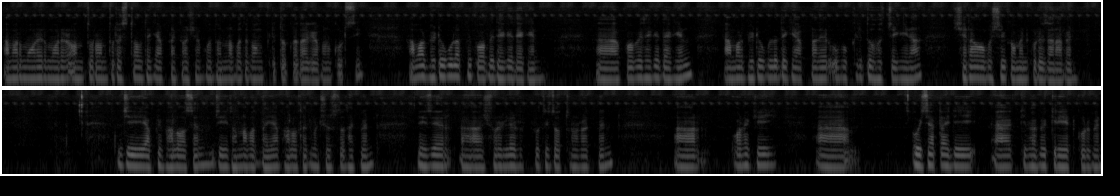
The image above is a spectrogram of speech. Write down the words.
আমার মনের মনের অন্তর অন্তরস্থল থেকে আপনাকে অসংখ্য ধন্যবাদ এবং কৃতজ্ঞতা জ্ঞাপন করছি। আমার ভিডিওগুলো আপনি কবে থেকে দেখেন? কবে থেকে দেখেন? আমার ভিডিওগুলো দেখে আপনাদের উপকৃত হচ্ছে কি না সেটাও অবশ্যই কমেন্ট করে জানাবেন। জি আপনি ভালো আছেন, জি, ধন্যবাদ ভাইয়া। ভালো থাকবেন, সুস্থ থাকবেন। নিজের শরীরের প্রতি যত্ন রাখবেন। আর অনেকেই উইচার আইডি কীভাবে ক্রিয়েট করবেন?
